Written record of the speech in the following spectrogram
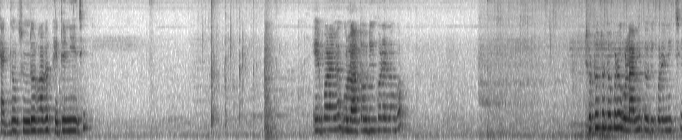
একদম সুন্দরভাবে ফেটে নিয়েছি। এরপর আমি গোলা তৈরি করে নেব। ছোট ছোট করে গোলা আমি তৈরি করে নিচ্ছি।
